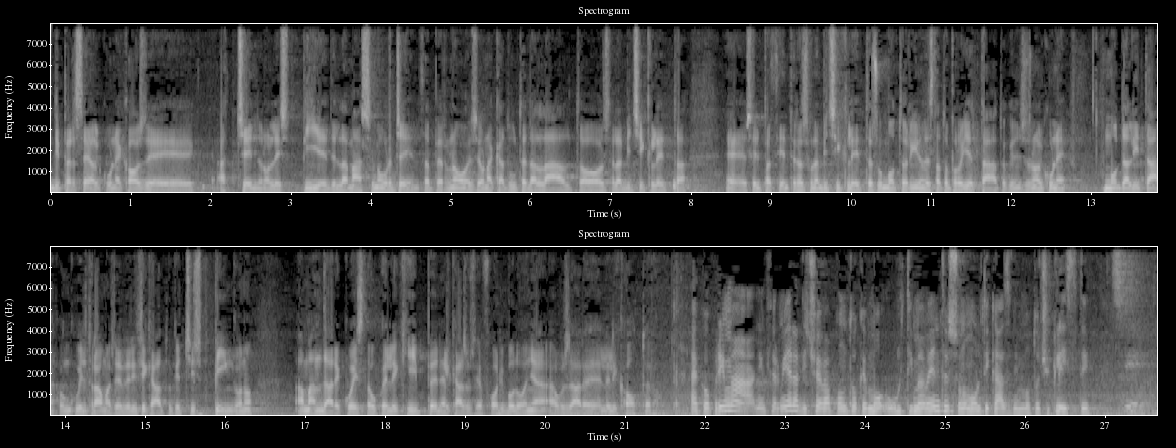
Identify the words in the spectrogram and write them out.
di per sé alcune cose accendono le spie della massima urgenza per noi, se una caduta dall'alto, se la bicicletta, eh, se il paziente era su una bicicletta, su un motorino ed è stato proiettato, quindi ci sono alcune modalità con cui il trauma si è verificato che ci spingono a mandare questa o quell'equipe, nel caso sia fuori Bologna, a usare l'elicottero. Ecco, prima l'infermiera diceva appunto che ultimamente sono molti casi di motociclisti. Sì.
